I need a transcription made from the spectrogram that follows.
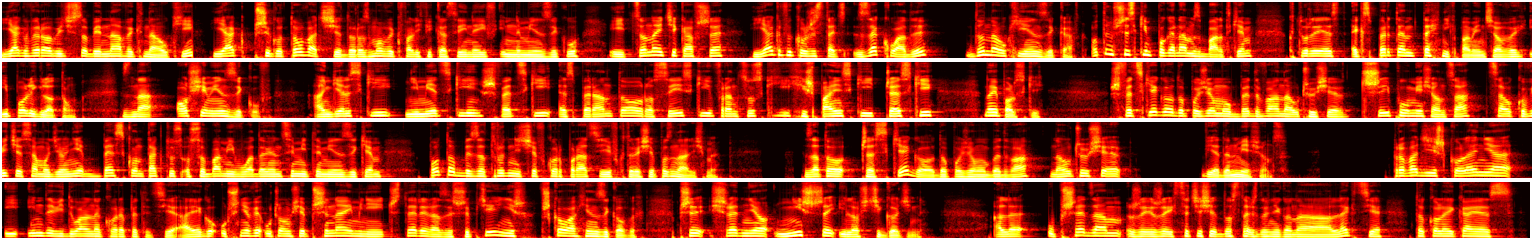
Jak wyrobić sobie nawyk nauki? Jak przygotować się do rozmowy kwalifikacyjnej w innym języku? I co najciekawsze, jak wykorzystać zakłady do nauki języka. O tym wszystkim pogadam z Bartkiem, który jest ekspertem technik pamięciowych i poliglotą. Zna 8 języków: angielski, niemiecki, szwedzki, esperanto, rosyjski, francuski, hiszpański, czeski, no i polski. Szwedzkiego do poziomu B2 nauczył się w 3,5 miesiąca, całkowicie samodzielnie, bez kontaktu z osobami władającymi tym językiem, po to, by zatrudnić się w korporacji, w której się poznaliśmy. Za to czeskiego do poziomu B2 nauczył się w jeden miesiąc. Prowadzi szkolenia i indywidualne korepetycje, a jego uczniowie uczą się przynajmniej 4 razy szybciej niż w szkołach językowych, przy średnio niższej ilości godzin. Ale uprzedzam, że jeżeli chcecie się dostać do niego na lekcję, to kolejka jest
